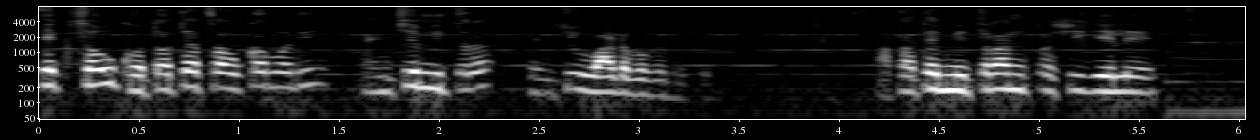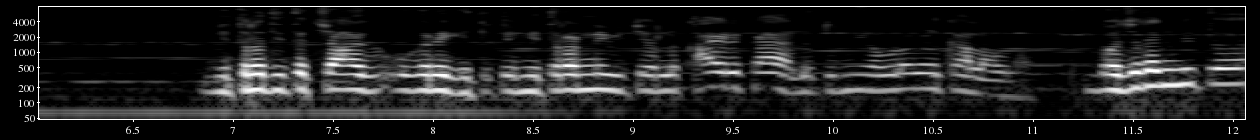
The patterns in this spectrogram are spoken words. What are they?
एक चौक होता. त्या चौकामध्ये यांचे मित्र यांची वाट बघत होते. आता ते मित्रांपाशी गेले. मित्र तिथं चहा वगैरे घेत होते. मित्रांनी विचारलं काय रे काय आलं? तुम्ही एवढा वेळ का लावला? बजरंगनी तर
